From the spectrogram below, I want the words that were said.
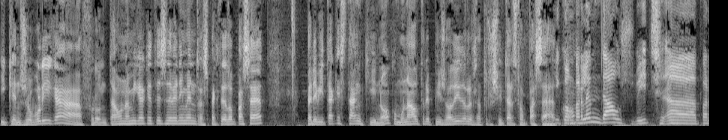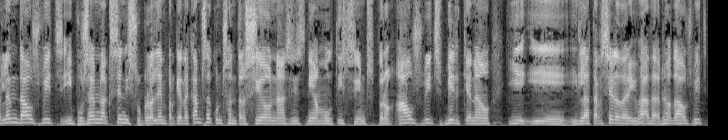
i que ens obliga a afrontar una mica aquest esdeveniment respecte del passat per evitar que es tanqui, no?, com un altre episodi de les atrocitats del passat. I quan no? parlem d'Auschwitz, eh, parlem d'Auschwitz i posem l'accent i subratllem, perquè de camps de concentració nazis n'hi ha moltíssims, però Auschwitz, Birkenau i, i, i la tercera derivada no, d'Auschwitz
